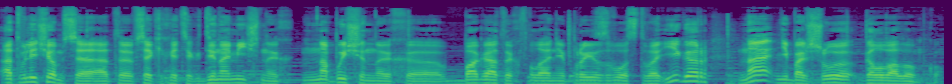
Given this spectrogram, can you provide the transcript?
отвлечемся от всяких этих динамичных, напыщенных, э, богатых в плане производства игр на небольшую головоломку.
